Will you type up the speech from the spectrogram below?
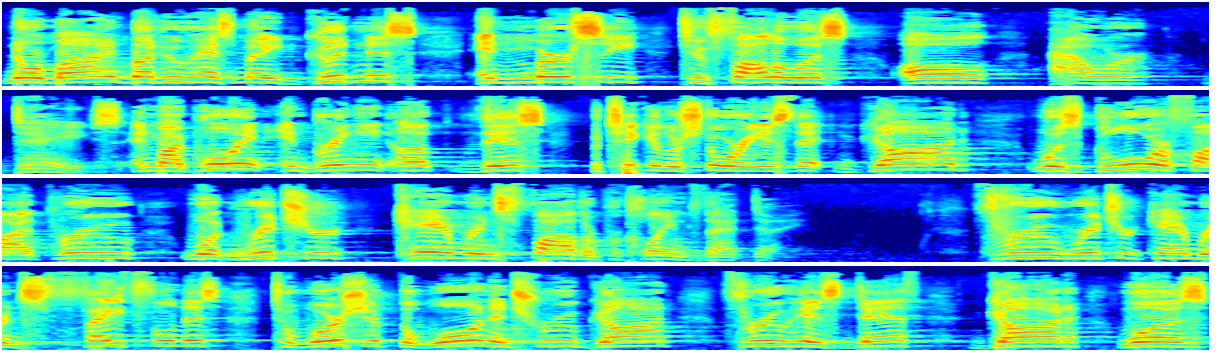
nor mine, but who has made goodness and mercy to follow us all our days. And my point in bringing up this particular story is that God was glorified through what Richard Cameron's father proclaimed that day. Through Richard Cameron's faithfulness to worship the one and true God, through his death, God was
